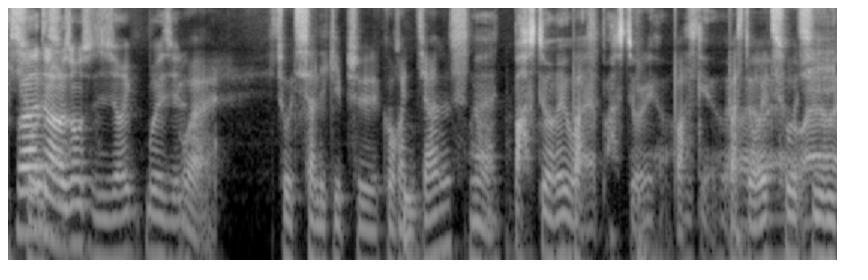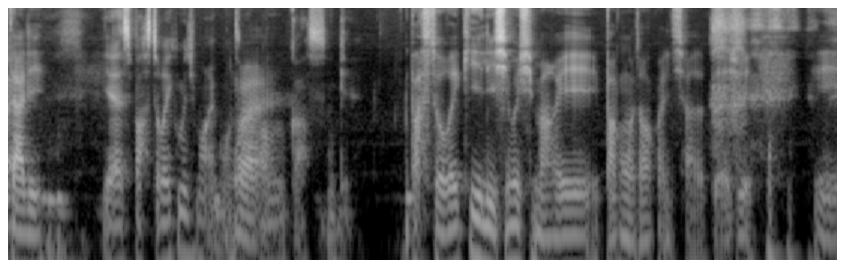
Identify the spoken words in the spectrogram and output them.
Ils Ouais, t'as raison, c'est direct Brésil. Ouais. Aussi à l'équipe Corinthians. Non? Pastore, ouais, Pas- Pastore. ah, Pastore, sont aussi l'Italie. Yes, Pastore, comment tu m'en racontes Ouais. Oh, Lucas, ok. Pastore qui est ici, moi, je suis marré, pas content quand il dit ça, PSG. Et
